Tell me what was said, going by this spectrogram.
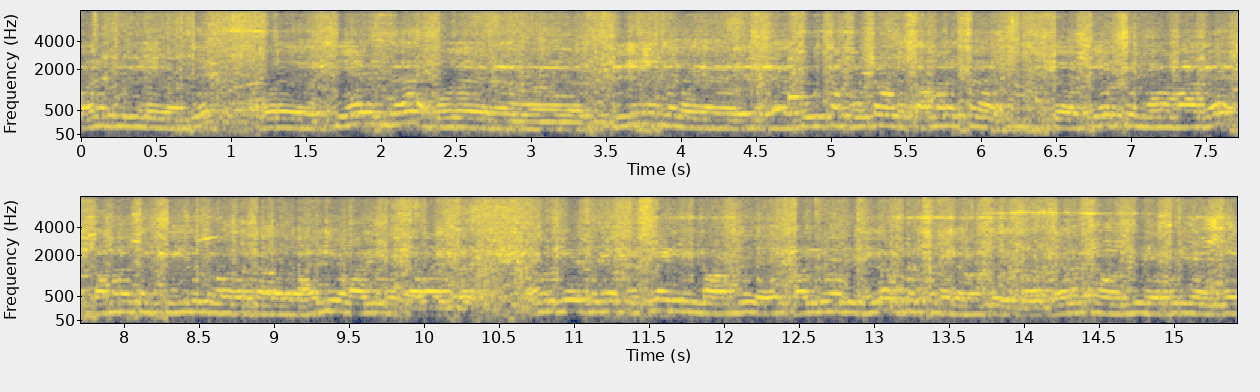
வழக்குகளை வந்து ஒரு சேர்ந்த ஒரு ட்ரைனிங் கொடுக்கப்பட்ட ஒரு சமரச பேச்சு மூலமாக சமரசம் செய்து கொள்வதற்கான ஒரு அரிய வாய்ப்பு வாய்ப்பு. உங்களுக்கே தெரியும் கிருஷ்ணகிரியில் வந்து பல்வேறு நில பிரச்சனைகள் வந்து நிலத்தை வந்து எப்படி வந்து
